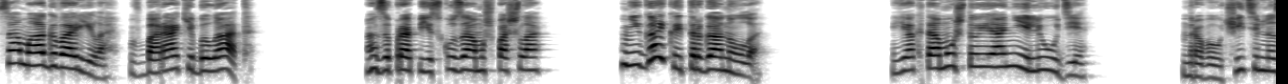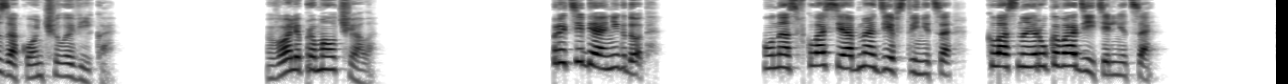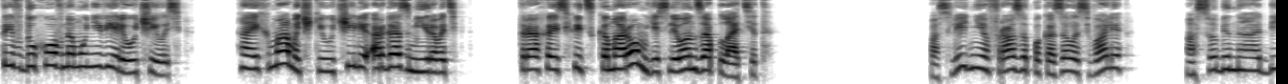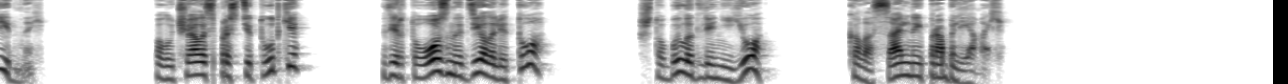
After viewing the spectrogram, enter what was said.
Сама говорила, в бараке был ад. А за прописку замуж пошла. Не гайкой торганула. Я к тому, что и они люди. Нравоучительно закончила Вика. Валя промолчала. Про тебя анекдот. У нас в классе одна девственница, классная руководительница. Ты в духовном универе училась, а их мамочки учили оргазмировать, трахаясь хоть с комаром, если он заплатит. Последняя фраза показалась Вале особенно обидной. Получалось, проститутки виртуозно делали то, что было для нее колоссальной проблемой.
